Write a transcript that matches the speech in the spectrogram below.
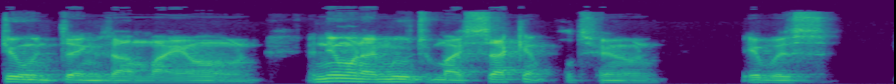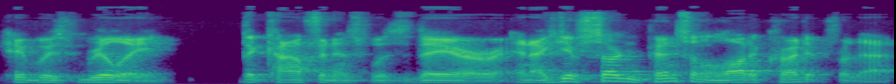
doing things on my own. And then when I moved to my second platoon, it was it was really the confidence was there. And I give Sergeant Pinson a lot of credit for that.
